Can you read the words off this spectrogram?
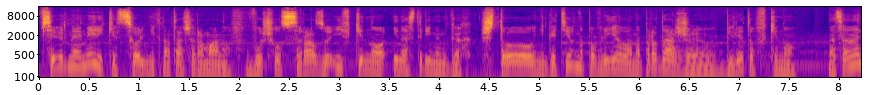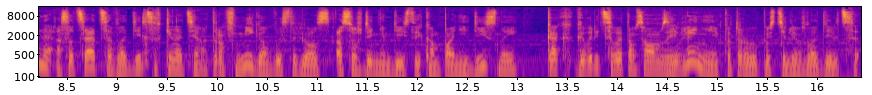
В Северной Америке сольник Наташи Романов вышел сразу и в кино, и на стримингах, что негативно повлияло на продажи билетов в кино. Национальная ассоциация владельцев кинотеатров мигом выступила с осуждением действий компании Disney. Как говорится в этом самом заявлении, которое выпустили владельцы,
